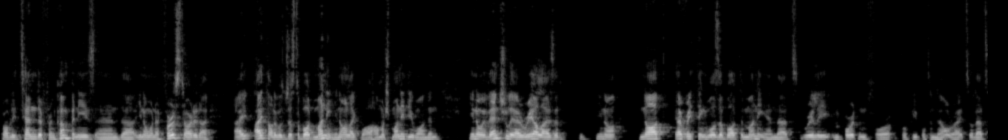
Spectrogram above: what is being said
probably 10 different companies and uh, you know when I first started I, I I thought it was just about money, you know, like wow, how much money do you want? And you know, eventually I realized that you know not everything was about the money and that's really important for for people to know right? So that's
